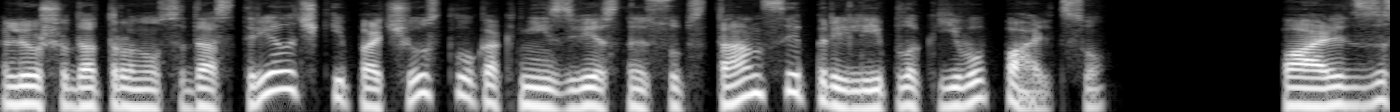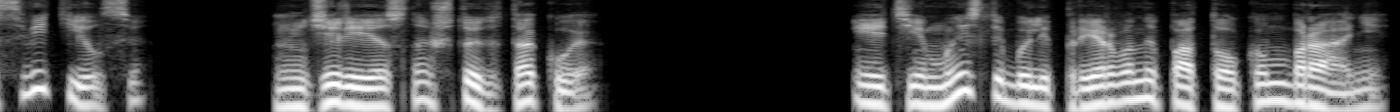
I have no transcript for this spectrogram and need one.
Леша дотронулся до стрелочки и почувствовал, как неизвестная субстанция прилипла к его пальцу. Палец засветился. Интересно, что это такое? Эти мысли были прерваны потоком брани.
